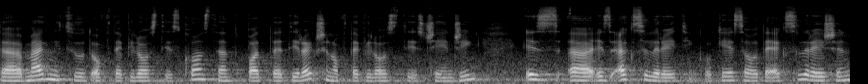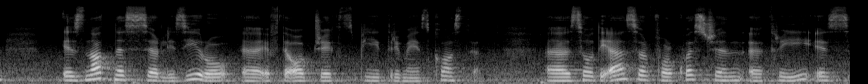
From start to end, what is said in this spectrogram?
the magnitude of the velocity is constant but the direction of the velocity is changing is uh, is accelerating okay? So the acceleration is not necessarily zero uh, if the object speed remains constant. Uh, so the answer for question 3 is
